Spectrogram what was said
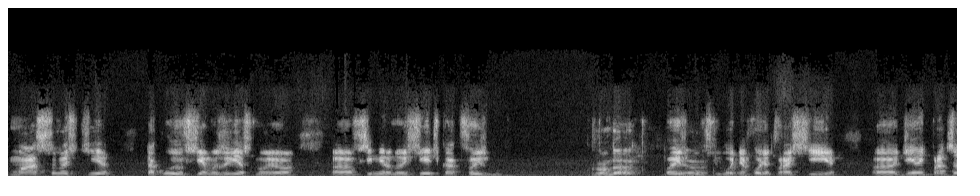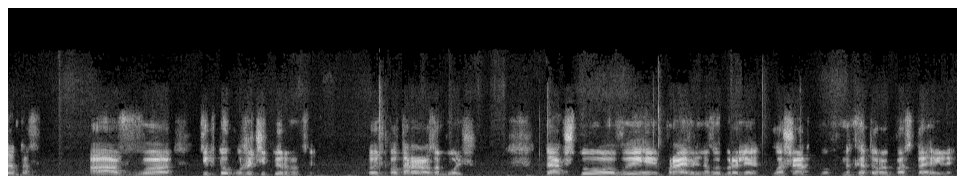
массовости такую всем известную э, всемирную сеть, как Facebook. Ну да. Facebook Э. сегодня ходят в России э, 9%, а в TikTok уже 14%. То есть в полтора раза больше. Так что вы правильно выбрали лошадку, на которую поставили.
